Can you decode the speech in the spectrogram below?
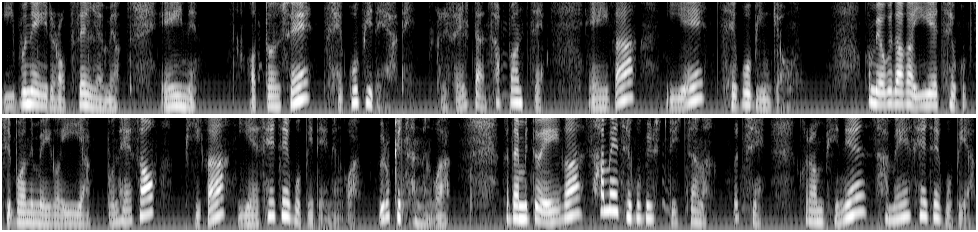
2분의 1을 없애려면 A는 어떤 수의 제곱이 돼야 돼. 그래서 일단 첫 번째 A가 2의 제곱인 경우 그럼 여기다가 2의 제곱 집어넣으면 이거 2 약분해서 B가 2의 세제곱이 되는 거야. 이렇게 찾는 거야. 그 다음에 또 A가 3의 제곱일 수도 있잖아. 그치? 그럼 B는 3의 세제곱이야.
